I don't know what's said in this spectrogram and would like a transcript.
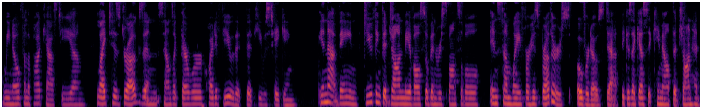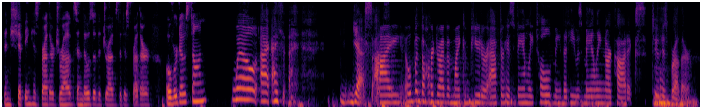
we know from the podcast. He, um, liked his drugs and sounds like there were quite a few that, that he was taking. In that vein, do you think that John may have also been responsible in some way for his brother's overdose death because I guess it came out that John had been shipping his brother drugs and those are the drugs that his brother overdosed on. Well, I, I th- yes, I opened the hard drive of my computer after his family told me that he was mailing narcotics to his brother.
